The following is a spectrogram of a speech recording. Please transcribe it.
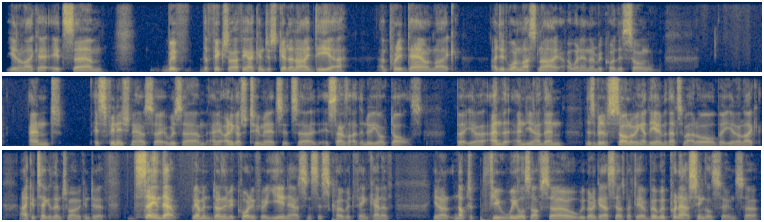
you know, like it's um, with the fiction, I think I can just get an idea and put it down. Like I did one last night. I went in and recorded this song, and it's finished now. So it was, um, and it only goes for two minutes. It's uh, it sounds like the New York Dolls, but you know, and the, and you know, then there's a bit of soloing at the end, but that's about all. But you know, like I could take it them tomorrow. We can do it. Saying that, we haven't done any recording for a year now since this COVID thing kind of you know, knocked a few wheels off, so we've got to get ourselves back together. But we're putting out a single soon, so.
